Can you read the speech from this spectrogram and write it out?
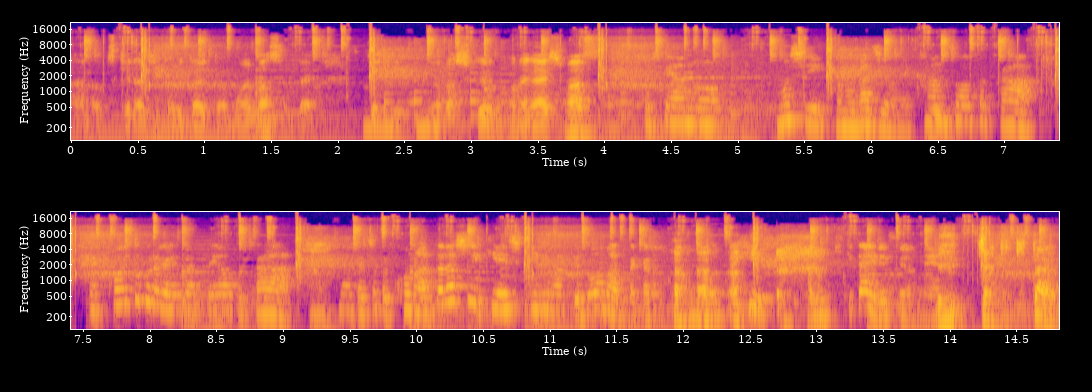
あのつけラジ取りたいと思いますのでぜひよろしくお願いします。そしてあのもしこのラジオね感想とか、なんかこういうところが良かったよとか、なんかちょっとこの新しい形式になってどうなったかとかも ぜひあの聞きたいですよね。めっちゃ聞きたい。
